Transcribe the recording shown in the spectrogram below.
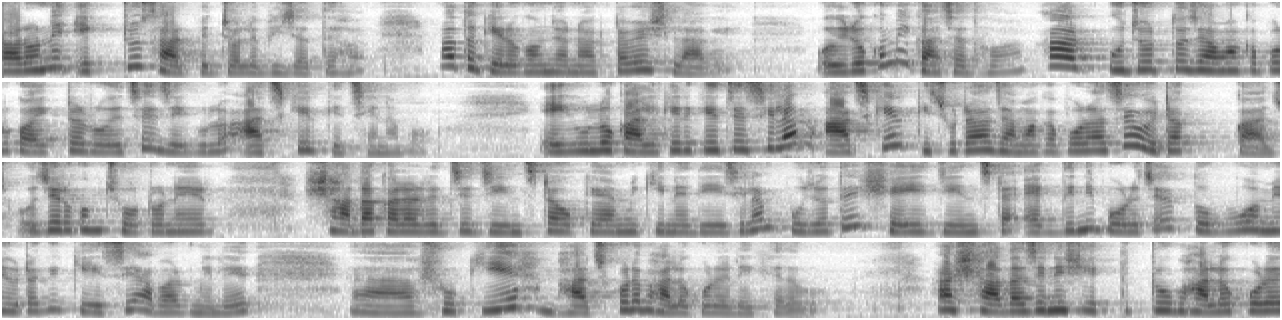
কারণে একটু সার্পের জলে ভিজাতে হয়। নয়তো কীরকম যেন একটা বেশ লাগে। ওই রকমই কাঁচা ধোয়া। আর পুজোর তো জামা কাপড় কয়েকটা রয়েছে, যেগুলো আজকের কেচে নেব। এইগুলো কালকের কেচেছিলাম, আজকের কিছুটা জামা কাপড় আছে, ওইটা কাচবো। যেরকম ছোটনের সাদা কালারের যে জিন্সটা ওকে আমি কিনে দিয়েছিলাম পুজোতে, সেই জিন্সটা একদিনই পরেছে তবুও আমি ওটাকে কেসে আবার মেলে শুকিয়ে ভাজ করে ভালো করে রেখে দেবো। আর সাদা জিনিস একটু ভালো করে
